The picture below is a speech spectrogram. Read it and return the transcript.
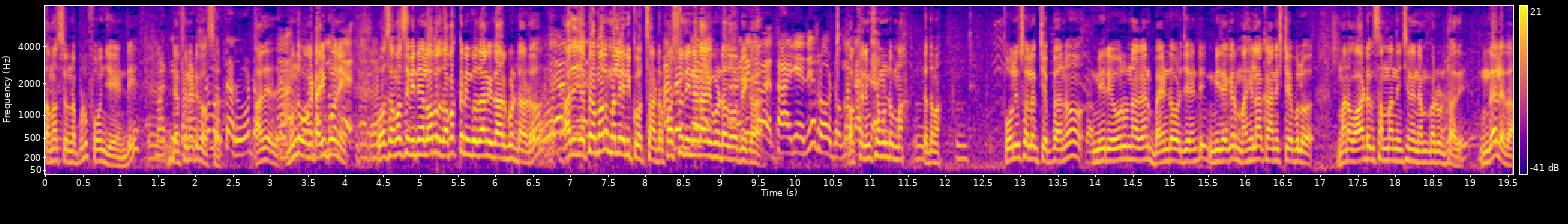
సమస్య ఉన్నప్పుడు ఫోన్ చేయండి. డెఫినెట్గా వస్తారు. అదే. ముందు ఒకటి అయిపోయి ఓ సమస్య వినే లోపల దబక్కన ఇంకో దానికి దారుకుంటాడు. అది చెప్పే మళ్ళీ మళ్ళీ ఎనికి వచ్చా అంటారు ఫస్ట్ తినడానికి ఉండదు ఓపిక. ఒక్క నిమిషం ఉండుమ్మా పెద్దమ్మా. పోలీసు వాళ్ళకి చెప్పాను మీరు ఎవరున్నా కానీ బైండ్ ఓవర్ చేయండి. మీ దగ్గర మహిళా కానిస్టేబుల్ మన వార్డుకు సంబంధించిన నెంబర్ ఉంటుంది. ఉందా లేదా?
